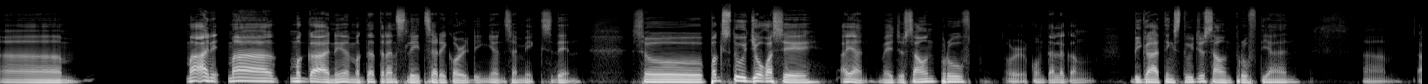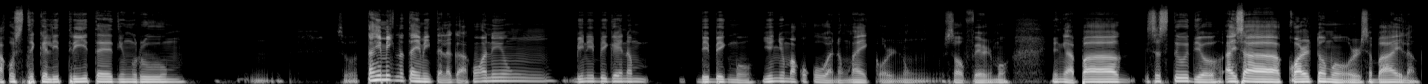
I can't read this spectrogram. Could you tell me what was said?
Um, ma, ma mag ano yun, magta-translate sa recording yun, sa mix din. So, pag studio kasi, ayan, medyo soundproof, or kung talagang bigating studio, soundproof yan. Um, acoustically treated yung room. Mm. So, tahimik na tahimik talaga. Kung ano yung binibigay ng bibig mo, yun yung makukuha ng mic or nung software mo. Yun nga, pag sa studio, ay sa kwarto mo or sa bahay lang,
